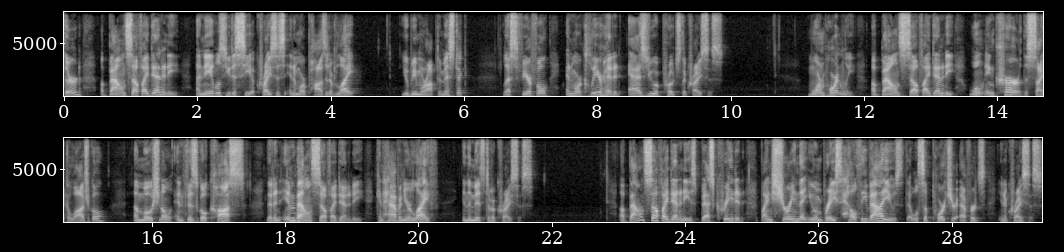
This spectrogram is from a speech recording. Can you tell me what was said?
Third, a balanced self identity enables you to see a crisis in a more positive light. You'll be more optimistic, less fearful, and more clear headed as you approach the crisis. More importantly, a balanced self identity won't incur the psychological, emotional, and physical costs that an imbalanced self identity can have in your life in the midst of a crisis. A balanced self identity is best created by ensuring that you embrace healthy values that will support your efforts in a crisis.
